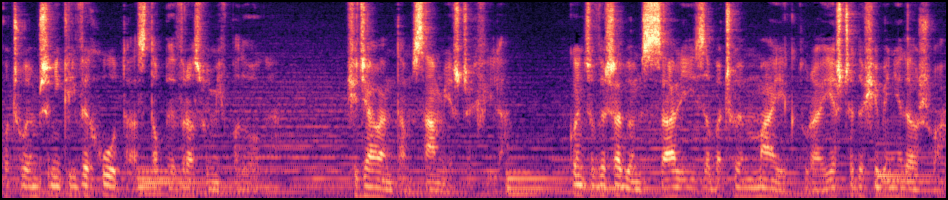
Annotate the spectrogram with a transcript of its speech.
Poczułem przenikliwy chłód, a stopy wrosły mi w podłogę. Siedziałem tam sam jeszcze chwilę. W końcu wyszedłem z sali i zobaczyłem Maję, która jeszcze do siebie nie doszła.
